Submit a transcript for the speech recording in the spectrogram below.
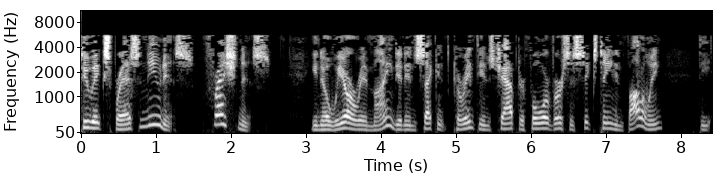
To express newness, freshness. You know, we are reminded in 2 Corinthians chapter 4 verses 16 and following, the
